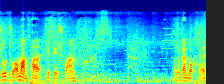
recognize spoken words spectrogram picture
Joto auch mal ein paar TP sparen. Also kein Bock, ey.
